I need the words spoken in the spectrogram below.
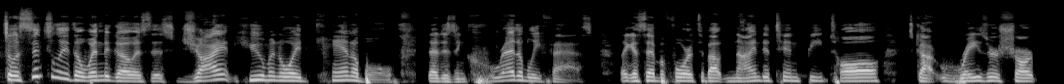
So essentially, the Wendigo is this giant humanoid cannibal that is incredibly fast. Like I said before, it's about nine to 10 feet tall. It's got razor sharp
